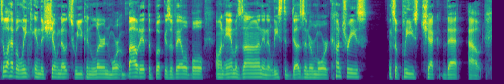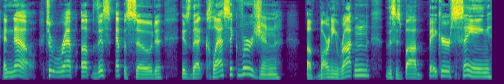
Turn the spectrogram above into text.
So I'll have a link in the show notes where you can learn more about it. The book is available on Amazon in at least a dozen or more countries. And so please check that out. And now to wrap up this episode is that classic version of Barney Rotten. This is Bob Baker saying,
